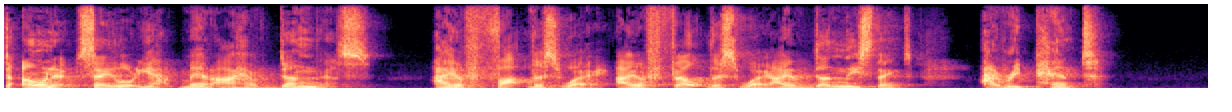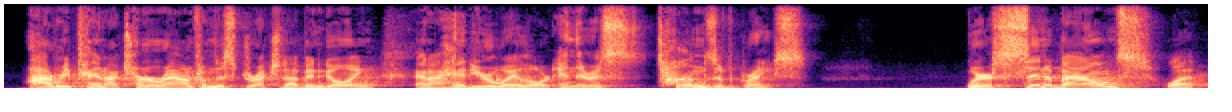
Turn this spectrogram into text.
to own it. Say, Lord, yeah, man, I have done this. I have thought this way. I have felt this way. I have done these things. I repent. I repent. I turn around from this direction I've been going and I head your way, Lord. And there is tons of grace. Where sin abounds, what?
